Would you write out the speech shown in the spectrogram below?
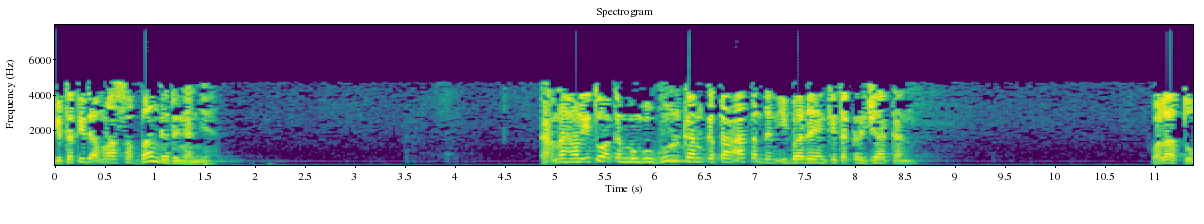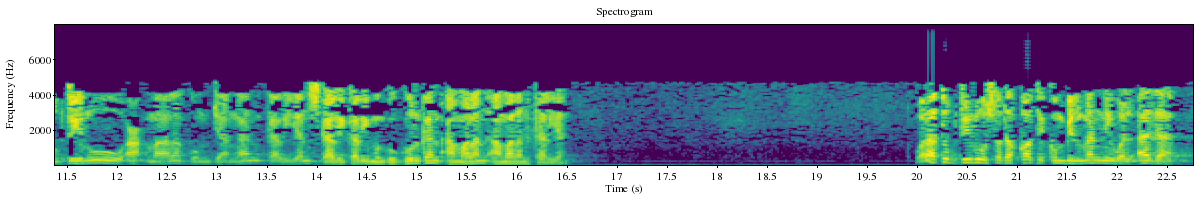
Kita tidak merasa bangga dengannya. Karena hal itu akan menggugurkan ketaatan dan ibadah yang kita kerjakan. Wala tubtilu a'malakum. Jangan kalian sekali-kali menggugurkan amalan-amalan kalian. Wala tubtilu sadaqatikum bil manni wal adha.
